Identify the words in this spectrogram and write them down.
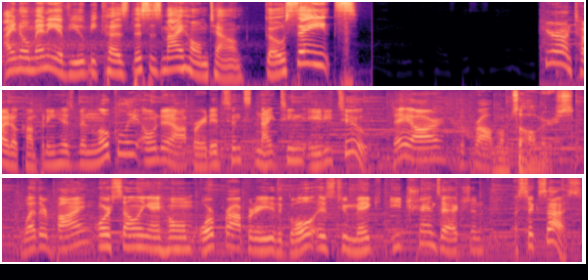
I know many of you because this is my hometown. Go Saints! Huron Title Company has been locally owned and operated since 1982. They are the problem solvers. Whether buying or selling a home or property, the goal is to make each transaction a success.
